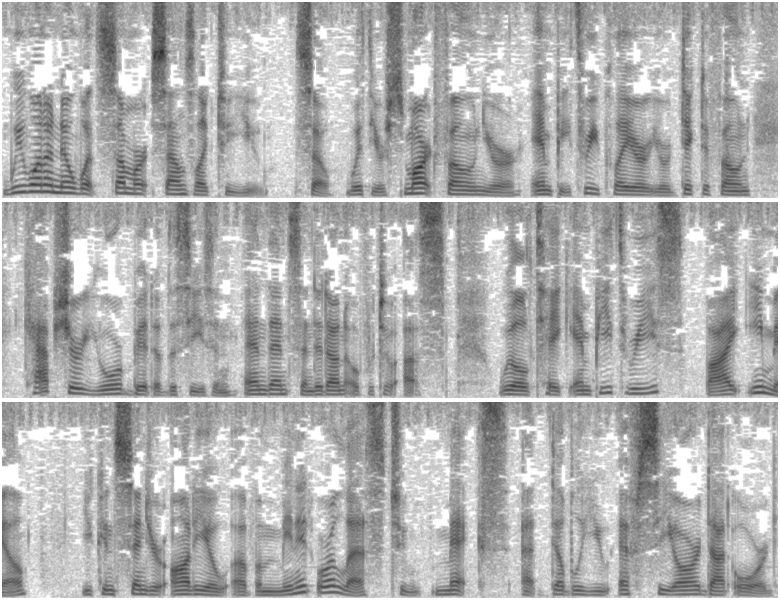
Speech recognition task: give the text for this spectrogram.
We want to know what summer sounds like to you. So, with your smartphone, your MP3 player, your dictaphone, capture your bit of the season and then send it on over to us. We'll take MP3s by email you can send your audio of a minute or less to mex at wfcr.org.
